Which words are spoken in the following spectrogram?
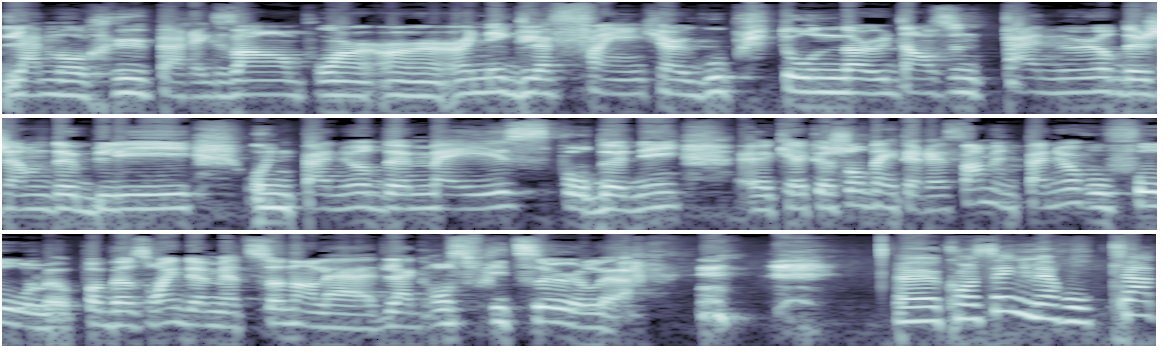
la morue, par exemple, ou un, aigle fin qui a un goût plutôt neutre dans une panure de germes de blé ou une panure de maïs pour donner euh, quelque chose d'intéressant, mais une panure au four. Pas besoin de mettre ça dans la, la grosse friture, là. Euh, conseil numéro 4,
